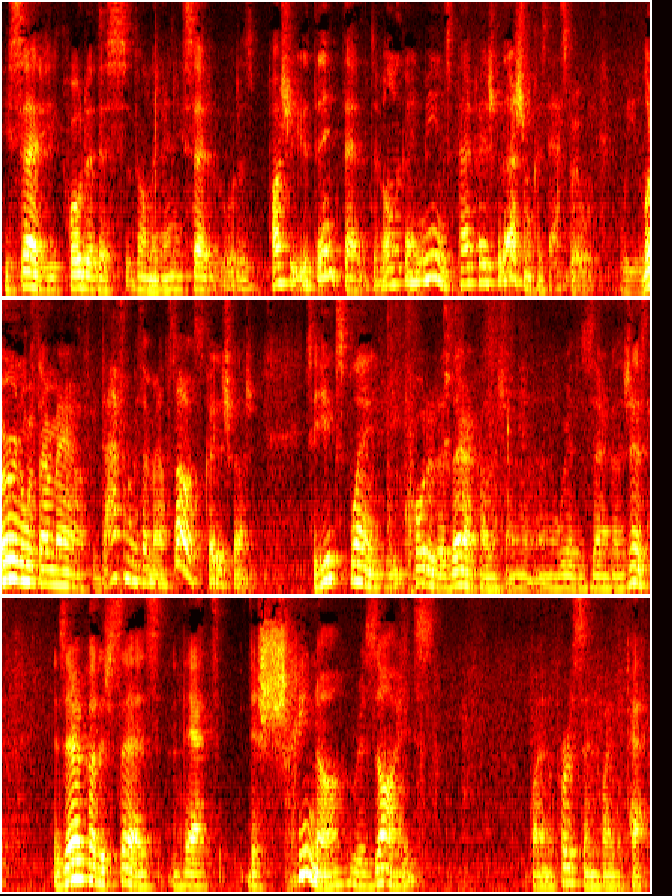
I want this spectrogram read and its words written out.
He said, he quoted this Vilna Gaon, he said, what does Pasha you think that the Vilna Gaon means, Peh kodesh kadoshim? Because that's where we, learn with our mouth, we daven with our mouth. So it's kodesh kadoshim. So he explained, he quoted a Zohar Kaddish, I don't know where the Zohar Kaddish is. The Zohar Kaddish says that the Shechina resides by a person by the pet.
